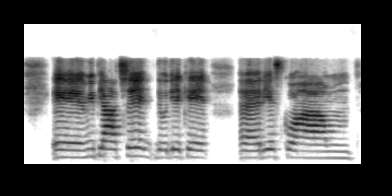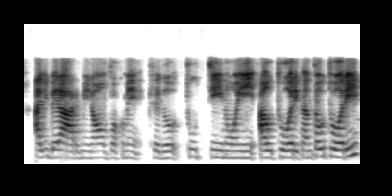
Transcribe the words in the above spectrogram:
e mi piace, devo dire che eh, riesco a, mm, a liberarmi, no? un po' come credo tutti noi autori, cantautori.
